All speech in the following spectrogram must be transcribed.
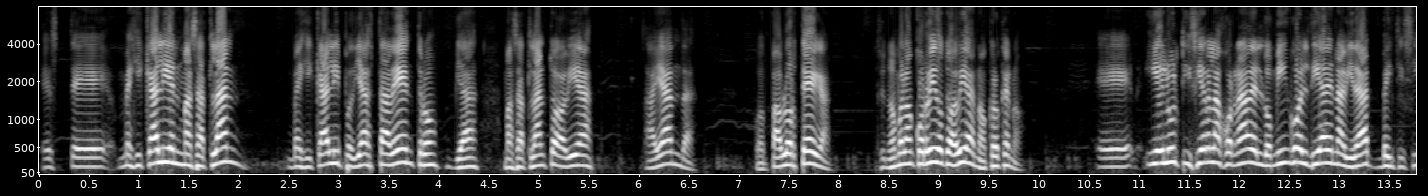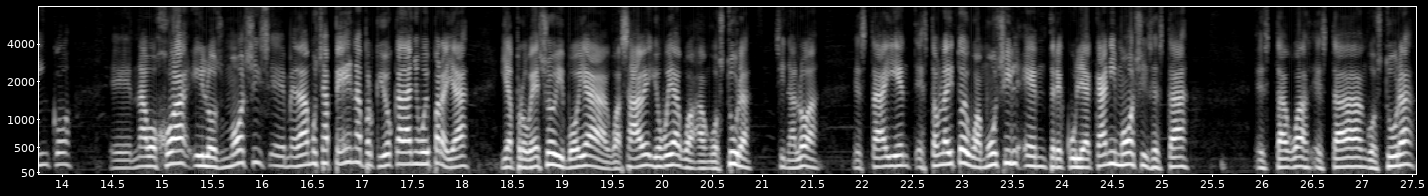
Este, Mexicali en Mazatlán. Mexicali pues ya está adentro, ya Mazatlán todavía ahí anda, con Pablo Ortega. Si no me lo han corrido todavía, no, creo que no. Eh, y el hicieron la jornada del domingo, el día de Navidad, 25 eh, Navojoa y los Mochis, eh, me da mucha pena porque yo cada año voy para allá y aprovecho y voy a Guasave, yo voy a, Angostura, Sinaloa. Está ahí, está a un ladito de Guamuchil, entre Culiacán y Mochis está, está, Angostura,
